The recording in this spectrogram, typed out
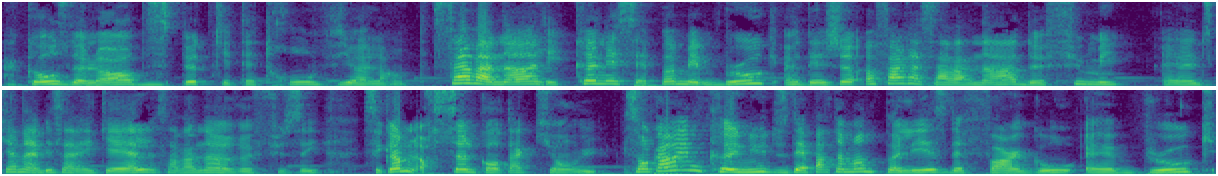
à cause de leur dispute qui était trop violente. Savannah les connaissait pas, mais Brooke a déjà offert à Savannah de fumer euh, du cannabis avec elle. Savannah a refusé. C'est comme leur seul contact qu'ils ont eu. Ils sont quand même connus du département de police de Fargo. Euh, Brooke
